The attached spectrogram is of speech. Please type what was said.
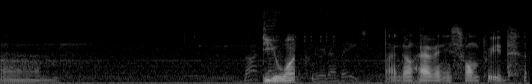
Um, Do you want- cleared up ages I don't have any swamp weed.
